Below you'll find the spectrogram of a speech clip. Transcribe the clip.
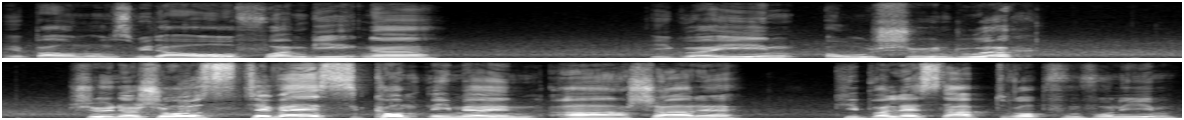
Wir bauen uns wieder auf vor dem Gegner. Higuain. Oh, schön durch. Schöner Schuss. Tevez kommt nicht mehr hin. Ah, schade. Keeper lässt abtropfen von ihm.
